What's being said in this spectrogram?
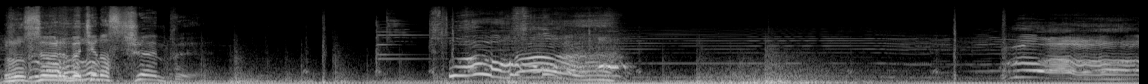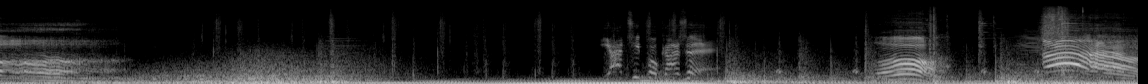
Rozerwę cię na strzępy. Ja ci pokażę. O! A!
